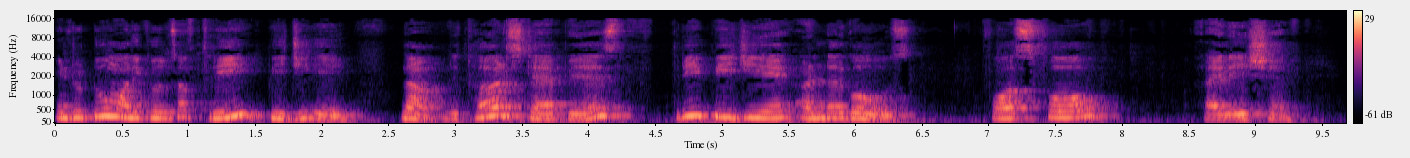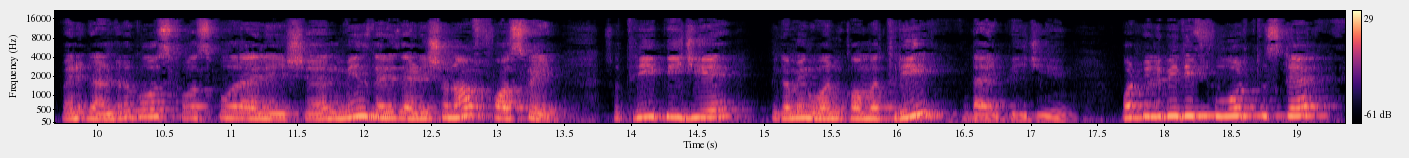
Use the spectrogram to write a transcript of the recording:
into two molecules of 3 PGA now the third step is 3 PGA undergoes phosphorylation. When it undergoes phosphorylation means there is addition of phosphate. So 3 PGA becoming 1 comma 3 dipga what will be the fourth step?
